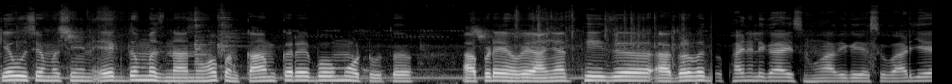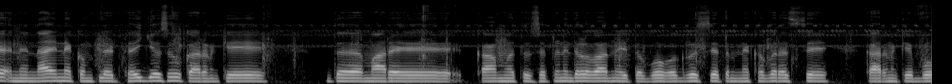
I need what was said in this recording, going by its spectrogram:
કેવું છે મશીન એકદમ જ નાનું હો, પણ કામ કરે બહુ મોટું તો. આપણે હવે અહીંયાથી જ આગળ વધ ફાઇનલી ગાઈસ હું આવી ગયો છું વાડીએ અને નાઈને કમ્પ્લીટ થઈ ગયો છું કારણ કે મારે કામ હતું ચટણી દળવાનું, એ તો બહુ અઘરું છે, તમને ખબર જ છે. કારણ કે બહુ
